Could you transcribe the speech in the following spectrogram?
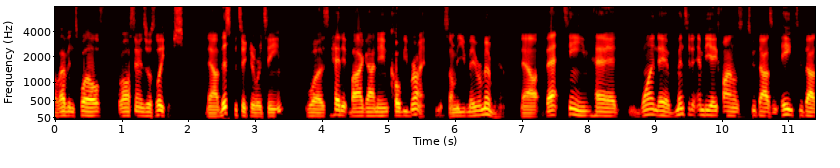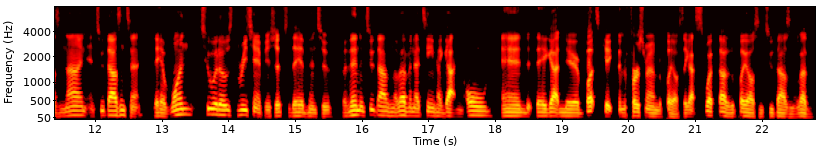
11 12 Los Angeles Lakers. Now, this particular team was headed by a guy named Kobe Bryant. Some of you may remember him. Now, that team had won, they had been to the NBA Finals in 2008, 2009, and 2010. They had won two of those three championships that they had been to. But then in 2011, that team had gotten old and they had gotten their butts kicked in the first round of the playoffs. They got swept out of the playoffs in 2011.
